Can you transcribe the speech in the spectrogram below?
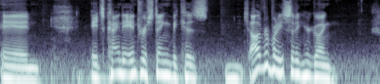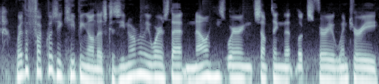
And it's kind of interesting because everybody's sitting here going, where the fuck was he keeping all this? Because he normally wears that, and now he's wearing something that looks very wintry.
